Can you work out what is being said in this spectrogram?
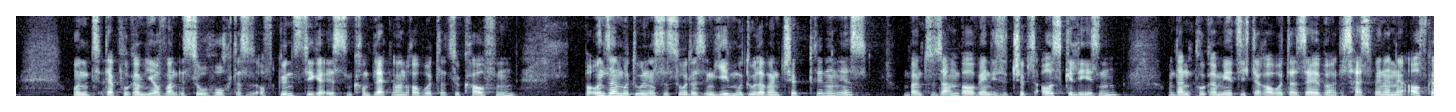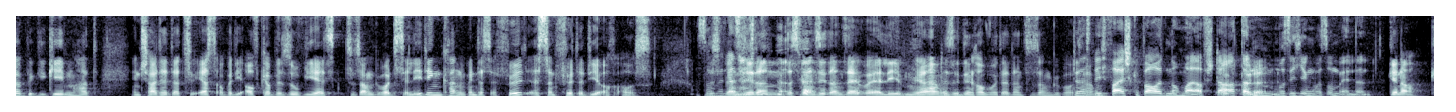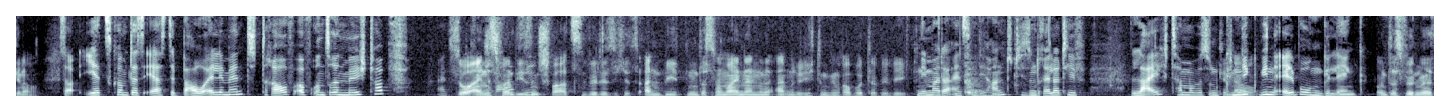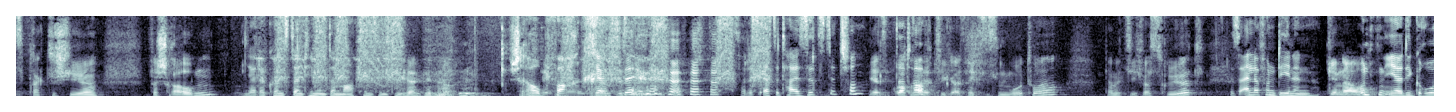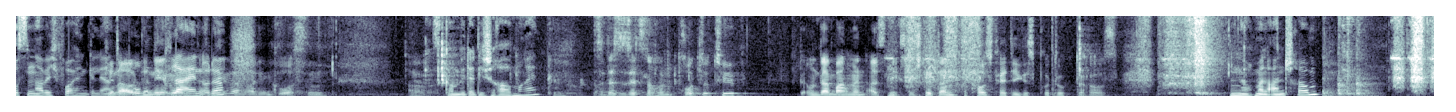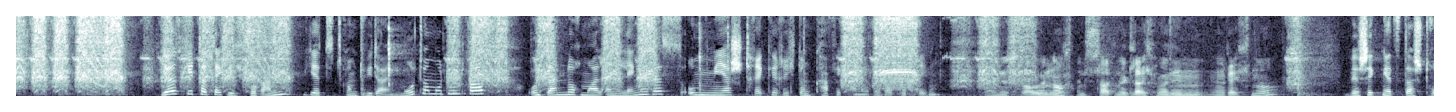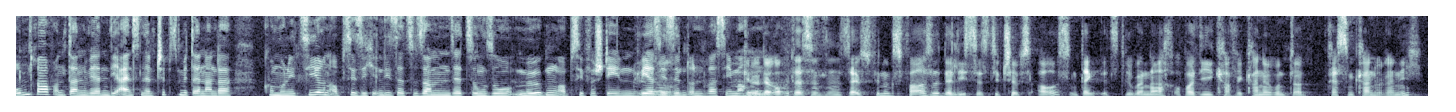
Und der Programmieraufwand ist so hoch, dass es oft günstiger ist, einen komplett neuen Roboter zu kaufen. Bei unseren Modulen ist es so, dass in jedem Modul aber ein Chip drinnen ist. Und beim Zusammenbau werden diese Chips ausgelesen und dann programmiert sich der Roboter selber. Das heißt, wenn er eine Aufgabe gegeben hat, entscheidet er zuerst, ob er die Aufgabe so, wie er jetzt zusammengebaut ist, erledigen kann. Und wenn das erfüllt ist, dann führt er die auch aus. So, das, werden Sie dann, das werden Sie dann selber erleben, ja, wenn Sie den Roboter dann zusammengebaut haben. Du hast mich falsch gebaut, nochmal auf Start, dann Oder? muss ich irgendwas umändern. Genau, genau. So, jetzt kommt das erste Bauelement drauf auf unseren Milchtopf. Eins so eines schwarzen. von diesen schwarzen würde sich jetzt anbieten, dass man mal in eine andere Richtung den Roboter bewegt. Nehmen wir da eins in die Hand. Die sind relativ leicht, haben aber so einen genau. Knick wie ein Ellbogengelenk. Und das würden wir jetzt praktisch hier verschrauben. Ja, der Konstantin und der Martin sind die ja, genau. Schraubfachkräfte. so, das erste Teil sitzt jetzt schon. Jetzt brauchen wir natürlich als nächstes einen Motor, damit sich was rührt. Das ist einer von denen. Genau. Unten eher die großen, habe ich vorhin gelernt. Genau, und oben die kleinen, wir, oder? Nehmen wir mal den großen. Jetzt kommen wieder die Schrauben rein. Genau. Also das ist jetzt noch ein Prototyp und dann machen wir als nächsten Schritt dann ein verkaufsfertiges Produkt daraus. Nochmal anschrauben. Ja, es geht tatsächlich voran. Jetzt kommt wieder ein Motormodul drauf und dann nochmal ein längeres, um mehr Strecke Richtung Kaffeekanne rüberzukriegen. Eine Schraube noch, dann starten wir gleich mal den Rechner. Wir schicken jetzt da Strom drauf und dann werden die einzelnen Chips miteinander kommunizieren, ob sie sich in dieser Zusammensetzung so mögen, ob sie verstehen, genau. wer sie sind und was sie machen. Genau, der Roboter ist in einer Selbstfindungsphase, der liest jetzt die Chips aus und denkt jetzt drüber nach, ob er die Kaffeekanne runterpressen kann oder nicht.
